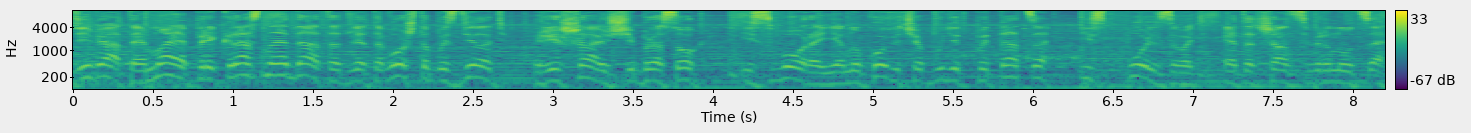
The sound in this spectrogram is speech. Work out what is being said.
Девятое мая – прекрасная дата для того, чтобы сделать решающий бросок, и свора Януковича будет пытаться использовать этот шанс вернуться.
